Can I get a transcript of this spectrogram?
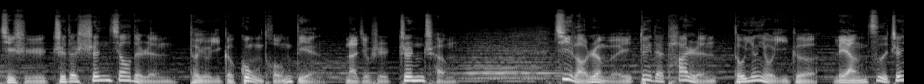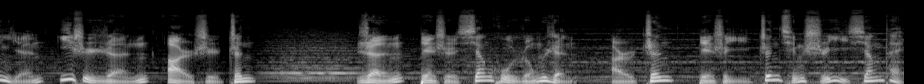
其实，值得深交的人都有一个共同点，那就是真诚。季老认为，对待他人都应有一个两字真言：一是忍，二是真。忍便是相互容忍，而真便是以真情实意相待。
